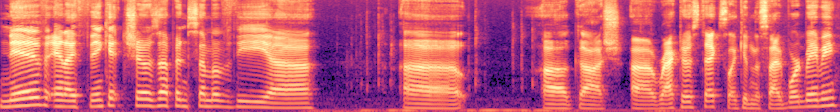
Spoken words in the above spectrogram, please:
Niv, and I think it shows up in some of the uh, uh, uh, gosh, uh, Rakdos decks, like in the sideboard, maybe.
